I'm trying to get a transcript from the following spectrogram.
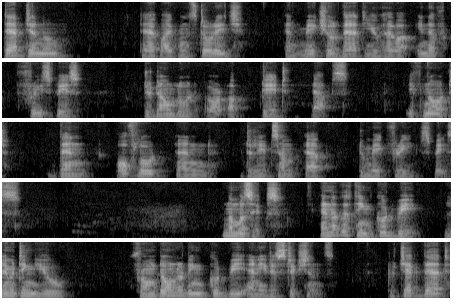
tap general, tap iPhone storage and make sure that you have enough free space to download or update apps. If not, then offload and delete some app to make free space. Number 6. Another thing could be limiting you from downloading could be any restrictions. To check that,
